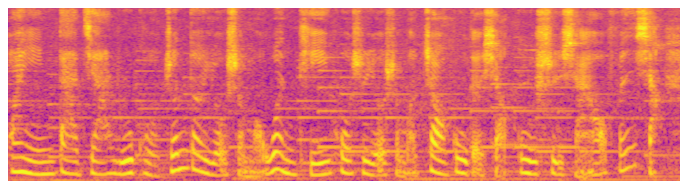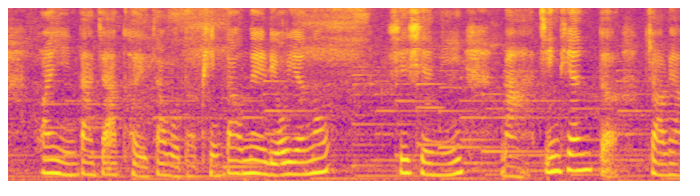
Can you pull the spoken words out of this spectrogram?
欢迎大家，如果真的有什么问题，或是有什么照顾的小故事想要分享，欢迎大家可以在我的频道内留言哦。谢谢你。那今天的照亮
